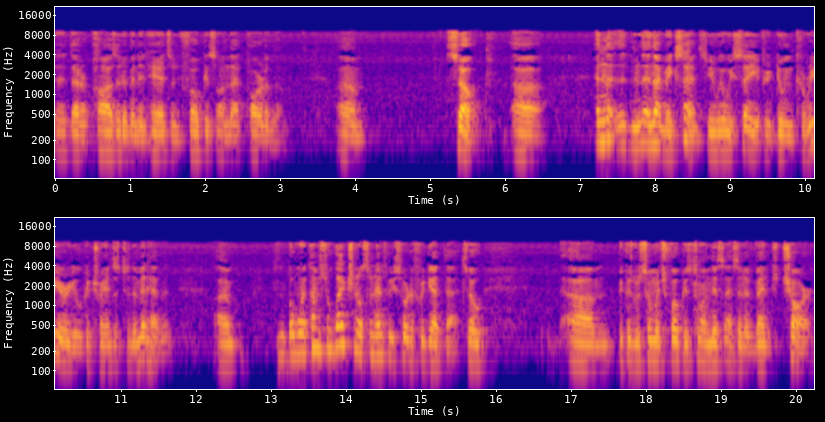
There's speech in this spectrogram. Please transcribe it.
uh, that are positive and enhance and focus on that part of them. Um, so. Uh, and, th- and that makes sense. You know, we always say if you're doing career, you look at transits to the midheaven. Um, but when it comes to electional, sometimes we sort of forget that. So, um, because we're so much focused on this as an event chart.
